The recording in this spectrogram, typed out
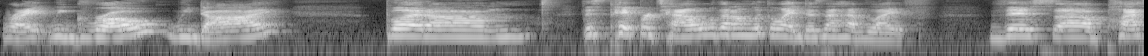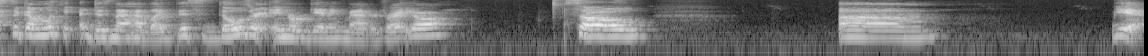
Right? We grow, we die. But um this paper towel that I'm looking like does not have life this uh, plastic I'm looking at does not have like this. Those are inorganic matters, right, y'all? So, um, yeah,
